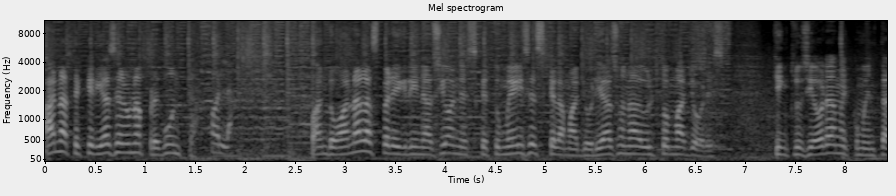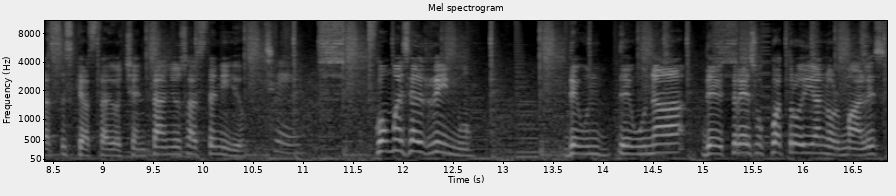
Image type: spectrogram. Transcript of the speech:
Ana, te quería hacer una pregunta. Hola. Cuando van a las peregrinaciones, que tú me dices que la mayoría son adultos mayores, que inclusive ahora me comentaste que hasta de 80 años has tenido. Sí. ¿Cómo es el ritmo de, un, de una de tres o cuatro días normales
